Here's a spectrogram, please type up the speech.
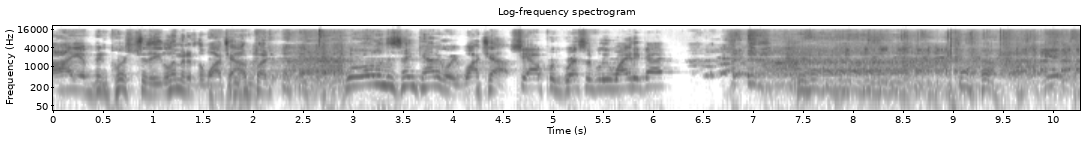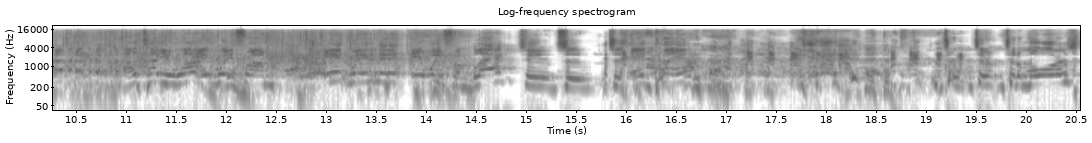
I have been pushed to the limit of the watch out, but we're all in the same category. Watch out. See how progressively white it got? It- I'll tell you why. It went from it. Wait a minute. It went from black to to to eggplant to, to to the Moors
